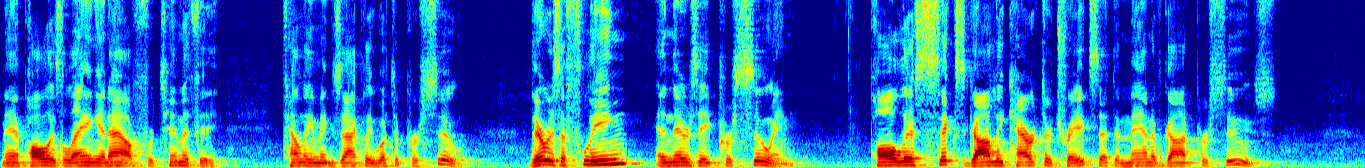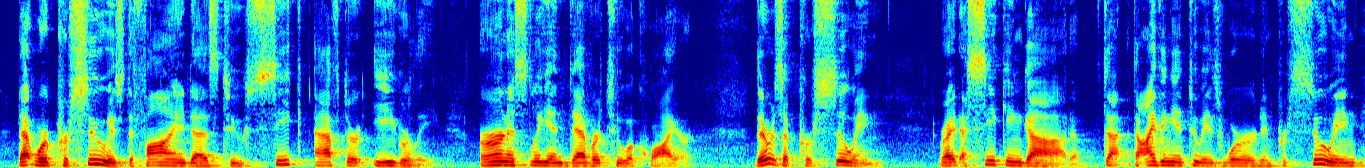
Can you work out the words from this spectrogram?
Man, Paul is laying it out for Timothy, telling him exactly what to pursue. There is a fleeing and there's a pursuing. Paul lists six godly character traits that the man of God pursues. That word pursue is defined as to seek after eagerly, earnestly endeavor to acquire. There is a pursuing, right? A seeking God, a diving into his word and pursuing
